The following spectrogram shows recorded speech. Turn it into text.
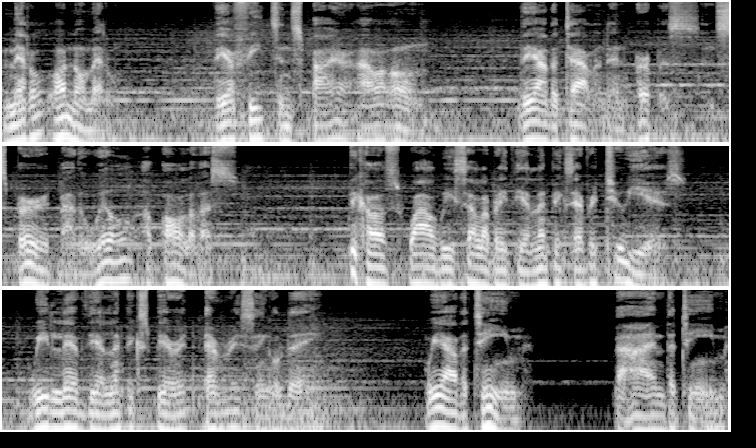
medal or no medal. Their feats inspire our own. They are the talent and purpose spurred by the will of all of us. Because while we celebrate the Olympics every two years, we live the Olympic spirit every single day. We are the team behind the team.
